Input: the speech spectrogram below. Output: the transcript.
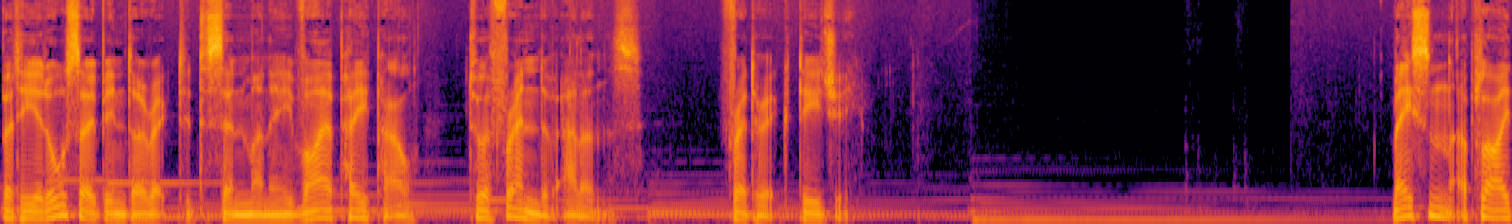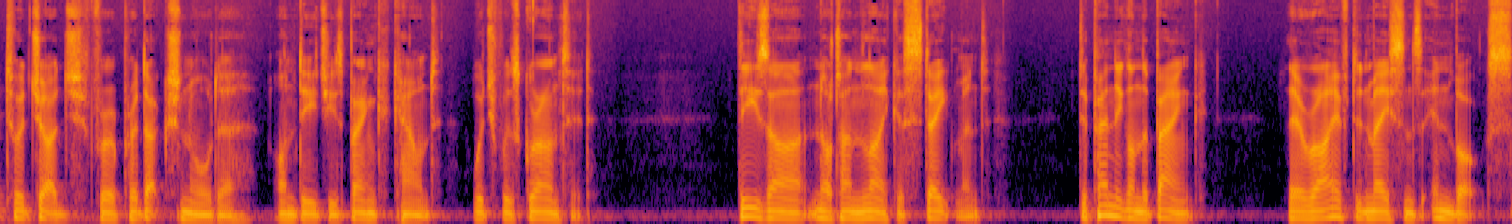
But he had also been directed to send money via PayPal to a friend of Alan's, Frederick Deegee. Mason applied to a judge for a production order on Deegee's bank account, which was granted. These are not unlike a statement. Depending on the bank, they arrived in Mason's inbox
